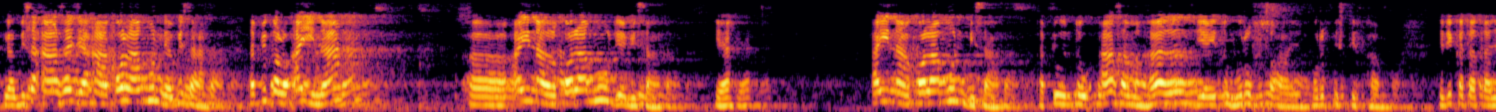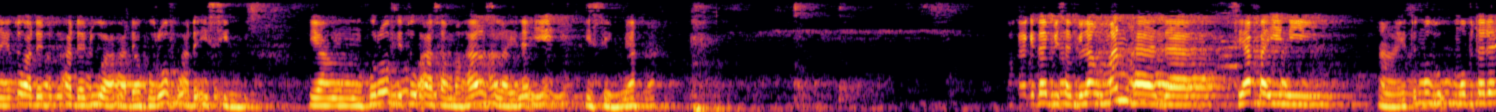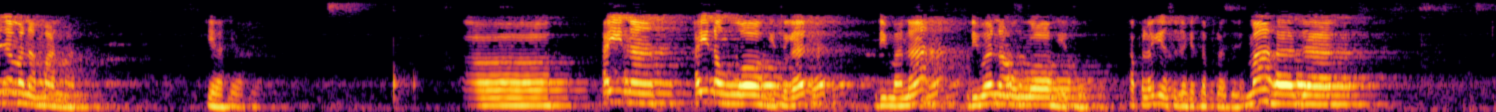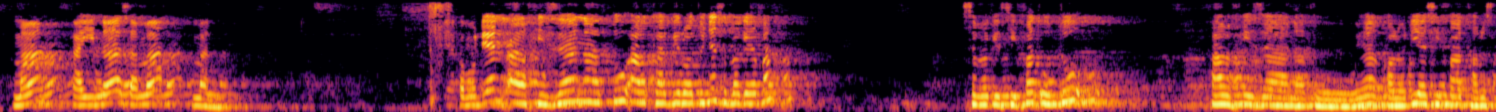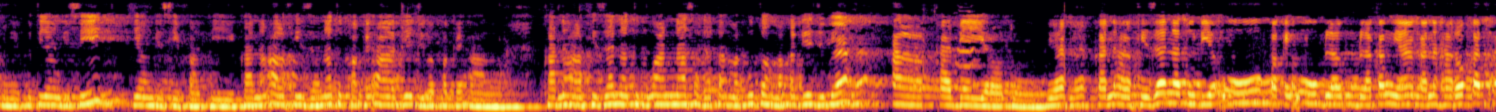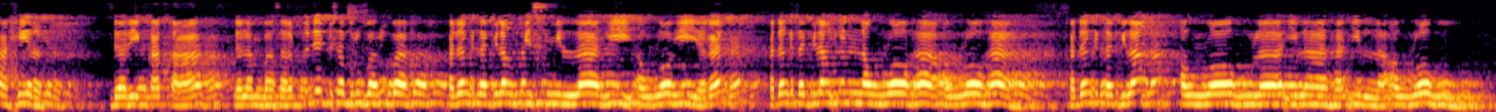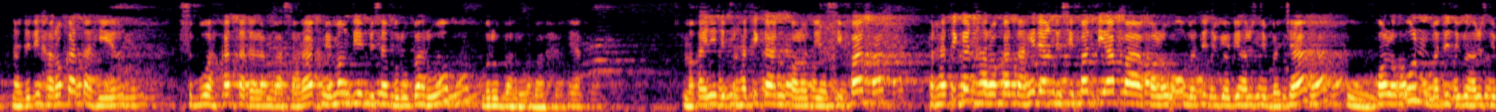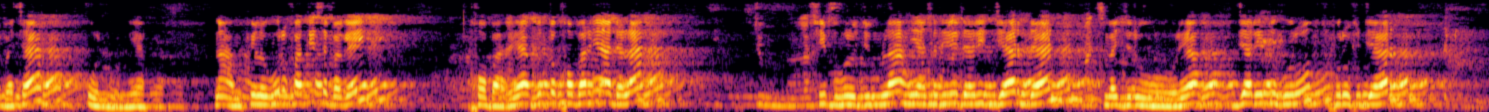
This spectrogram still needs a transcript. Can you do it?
Nggak bisa a saja a kolamun nggak bisa. Tapi kalau aina eh, ainal kolamu dia bisa, ya. Aina kolamun bisa. Tapi untuk a sama hal dia itu huruf soalnya, huruf istifham. Jadi kata tanya itu ada ada dua, ada huruf, ada isim. Yang huruf itu a sama hal, selainnya i, isim ya. Maka kita bisa bilang man hada, siapa ini? Nah, itu mub- mubtadanya mana man? Ya. Eh, aina, aina Allah gitu kan? Di mana? Di mana Allah gitu. Apalagi yang sudah kita pelajari. Ma hada. Ma, aina sama man. Kemudian al-khizanatu al-kabiratunya sebagai apa? Sebagai sifat untuk al-khizanatu ya kalau dia sifat harus mengikuti yang disi yang disifati karena al-khizanatu pakai al dia juga pakai al karena al-khizanatu muannas ada tak marbutah maka dia juga al-kabiratu ya karena al-khizanatu dia u pakai u bela- belakangnya karena harokat akhir dari kata dalam bahasa Arab itu dia bisa berubah-ubah. Kadang kita bilang Bismillahi Allahi ya kan? Kadang kita bilang Innallaha Allaha. Kadang kita bilang Allahu la ilaha illa Allahu. Nah jadi harokat akhir sebuah kata dalam bahasa Arab memang dia bisa berubah berubah-ubah ya. Maka ini diperhatikan kalau dia sifat, perhatikan harokat akhir yang disifati apa. Kalau u berarti juga dia harus dibaca u. Kalau un berarti juga harus dibaca un ya. Nah, fil sebagai khobar ya. Bentuk khobarnya adalah Sibhul jumlah yang terdiri dari jar dan majrur ya. Jar itu huruf, huruf jar.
